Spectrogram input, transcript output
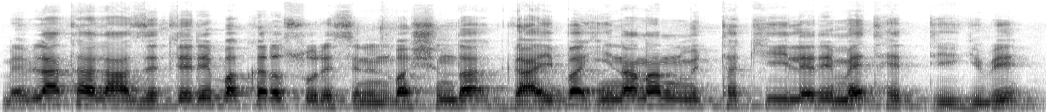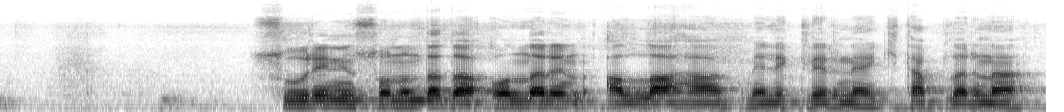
Mevla Teala Hazretleri Bakara suresinin başında gayba inanan müttakileri methettiği gibi surenin sonunda da onların Allah'a, meleklerine, kitaplarına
